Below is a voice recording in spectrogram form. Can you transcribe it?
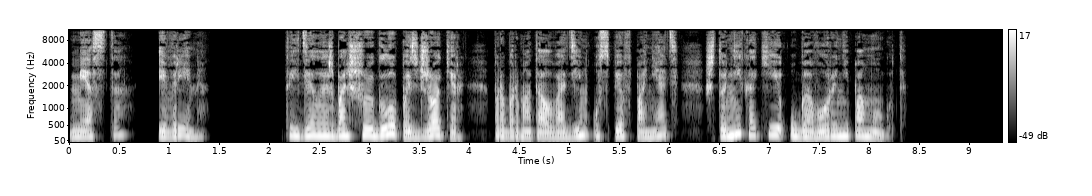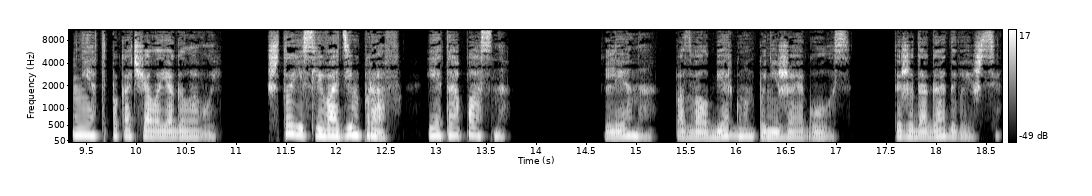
Место и время. Ты делаешь большую глупость, Джокер, пробормотал Вадим, успев понять, что никакие уговоры не помогут. Нет, покачала я головой. Что, если Вадим прав, и это опасно? Лена, позвал Бергман, понижая голос. Ты же догадываешься,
